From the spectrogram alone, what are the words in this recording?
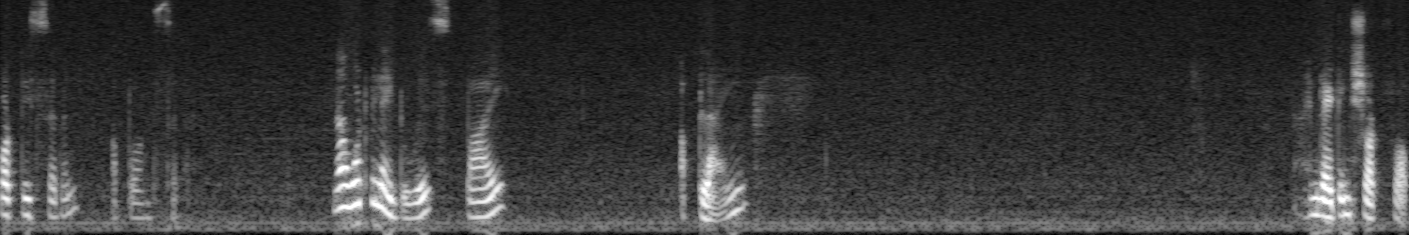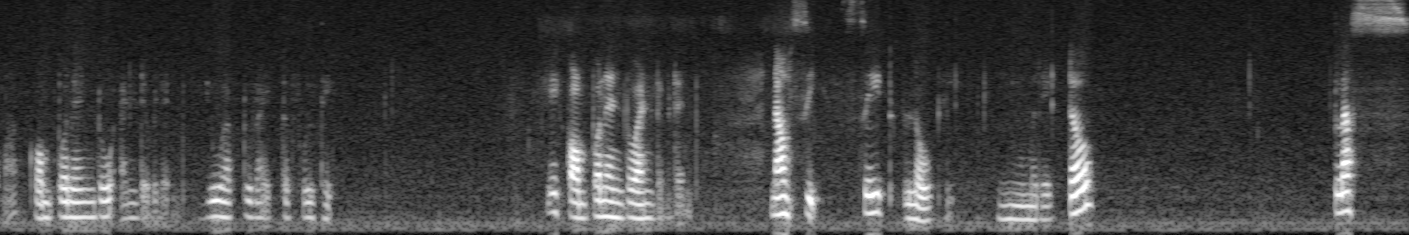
47 upon 7. Now what will I do is by applying I'm writing short form ah, componendo and dividendo. You have to write the full thing. Okay, componendo and dividendo. Now see, say it loudly. Numerator plus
